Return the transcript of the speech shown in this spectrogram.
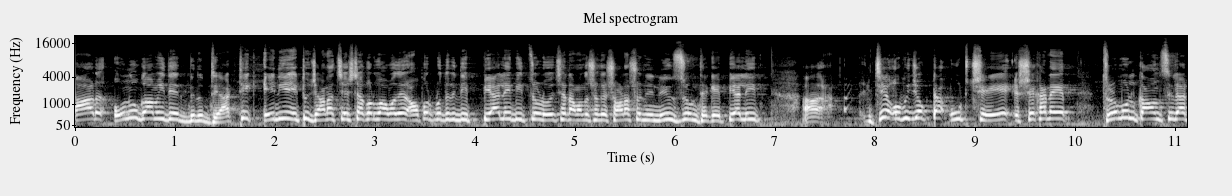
তার অনুগামীদের বিরুদ্ধে। আর ঠিক এ নিয়ে একটু জানার চেষ্টা করব। আমাদের অপর প্রতিনিধি পিয়ালি মিত্র রয়েছেন আমাদের সঙ্গে সরাসরি নিউজ রুম থেকে। পিয়ালি যে অভিযোগটা উঠছে, সেখানে তৃণমূল কাউন্সিলর,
